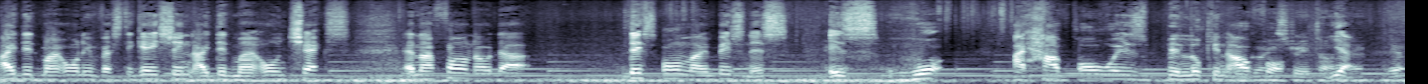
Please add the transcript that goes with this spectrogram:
I did my own investigation, I did my own checks, and I found out that this online business is what I have always been looking out for. yeah, yeah.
